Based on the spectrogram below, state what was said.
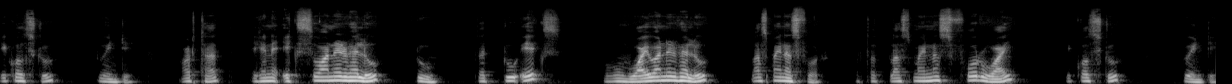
equals to twenty অর্থাৎ এখানে এক্স ওয়ানের ভ্যালু টু অর্থাৎ টু এক্স এবং ওয়াই ওয়ানের ভ্যালু প্লাস মাইনাস ফোর অর্থাৎ plus minus four y equals to twenty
